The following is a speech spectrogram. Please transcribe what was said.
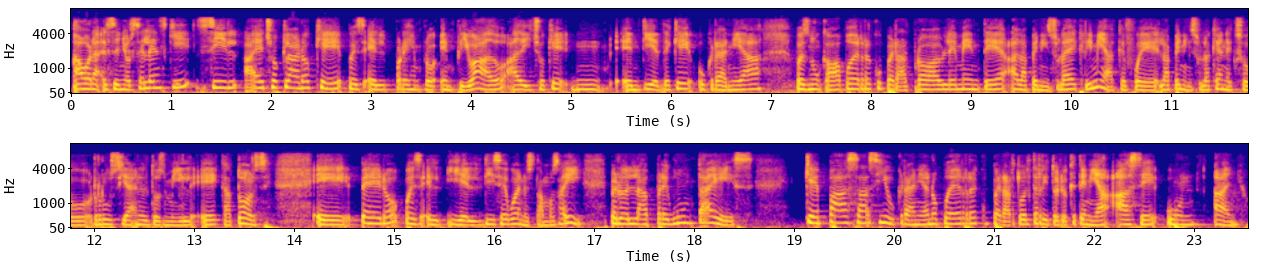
Ahora, el señor Zelensky sí ha hecho claro que, pues, él, por ejemplo, en privado ha dicho que mm, entiende que Ucrania, pues, nunca va a poder recuperar probablemente a la península de Crimea, que fue la península que anexó Rusia en el 2014. Eh, pero, pues, él, y él dice, bueno, estamos ahí. Pero la pregunta es, ¿Qué pasa si Ucrania no puede recuperar todo el territorio que tenía hace un año?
